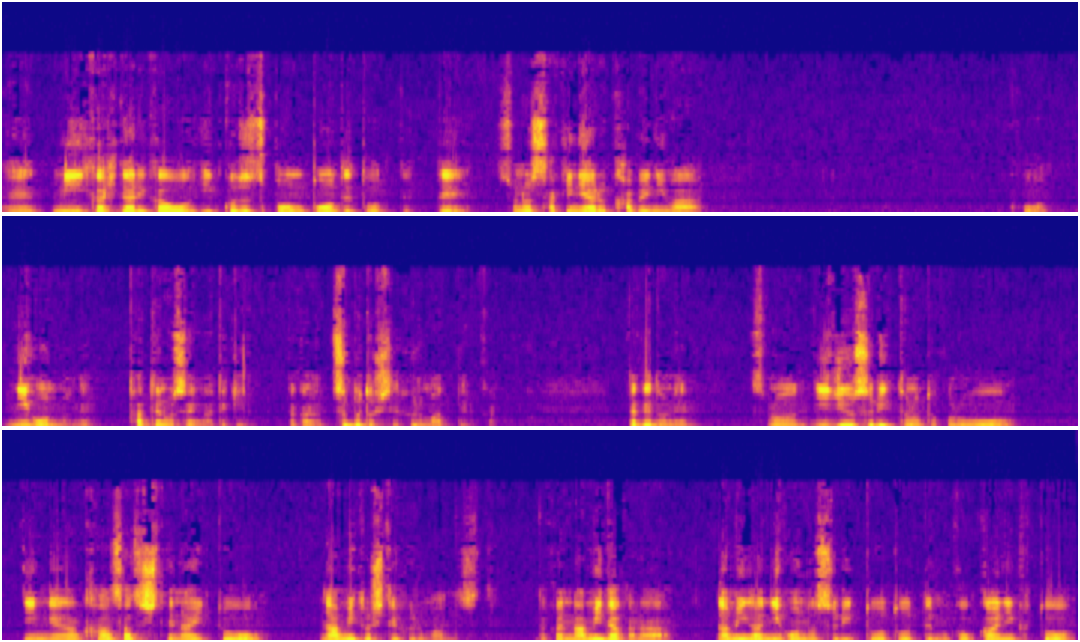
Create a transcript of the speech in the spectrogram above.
えー、右か左かを一個ずつポンポンって通ってってその先にある壁にはこう2本のね縦の線ができる。だから粒として振る舞ってるから。だけどねその二重スリットのところを人間が観察してないと波として振る舞うんですだから波だから波が2本のスリットを通って向こう側に行くと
